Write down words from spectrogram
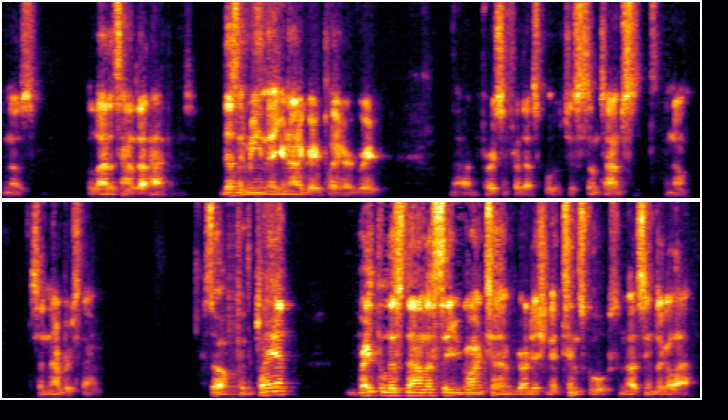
you know a lot of times that happens. It doesn't mean that you're not a great player, a great uh, person for that school. It's just sometimes you know it's a numbers thing. So for the plan, break the list down. Let's say you're going to audition at 10 schools. I know it seems like a lot.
